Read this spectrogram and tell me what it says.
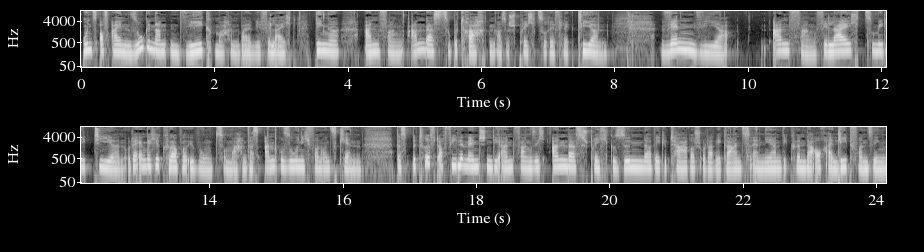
uns auf einen sogenannten Weg machen, weil wir vielleicht Dinge anfangen anders zu betrachten, also sprich zu reflektieren. Wenn wir anfangen, vielleicht zu meditieren oder irgendwelche Körperübungen zu machen, was andere so nicht von uns kennen. Das betrifft auch viele Menschen, die anfangen, sich anders, sprich gesünder, vegetarisch oder vegan zu ernähren. Die können da auch ein Lied von singen,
